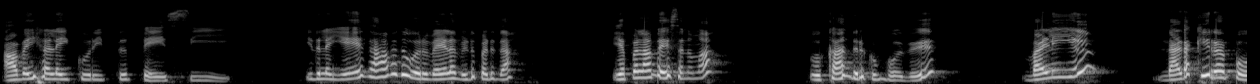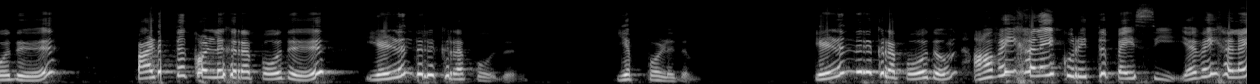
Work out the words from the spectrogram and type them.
அவைகளை குறித்து பேசி. இதுல ஏதாவது ஒரு வேலை விடுபடுதா? எப்பெல்லாம் பேசணுமா? உட்கார்ந்திருக்கும் போது வழியில் நடக்கிற போது படுத்து கொள்ளுகிற போது எழுந்திருக்கிற போது எப்பொழுதும்? எழுந்திருக்கிற போதும் அவைகளை குறித்து பேசி எவைகளை?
